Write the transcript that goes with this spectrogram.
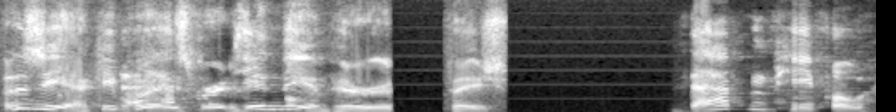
Does he? I keep putting his friends in the Imperial occupation. There have been people,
